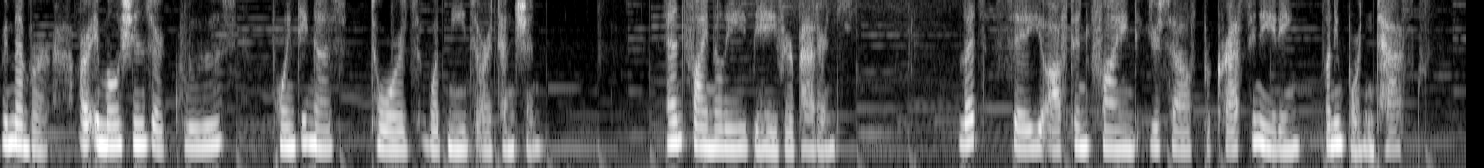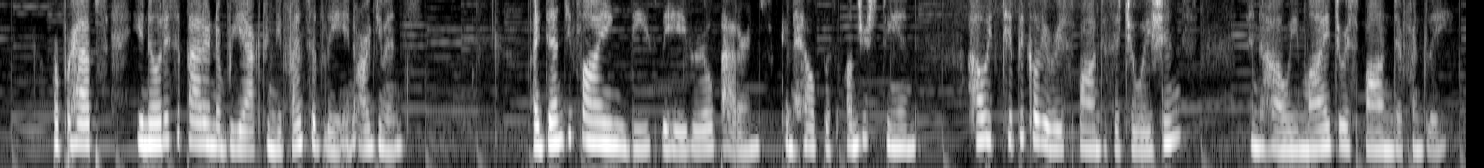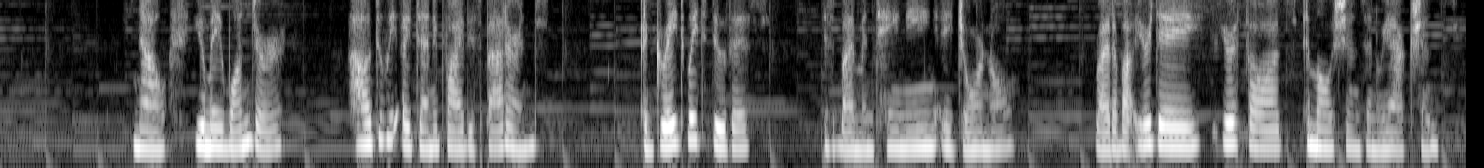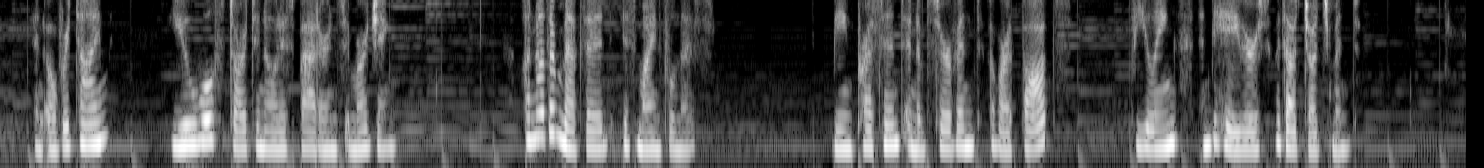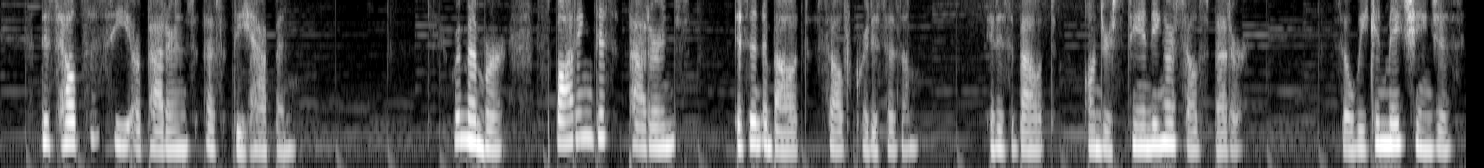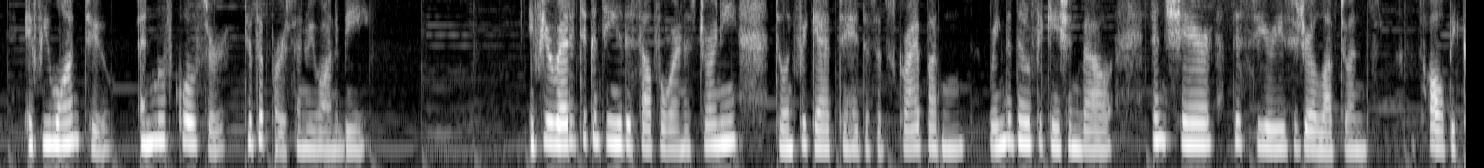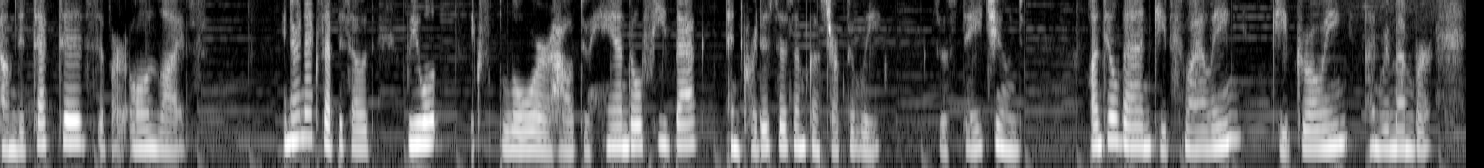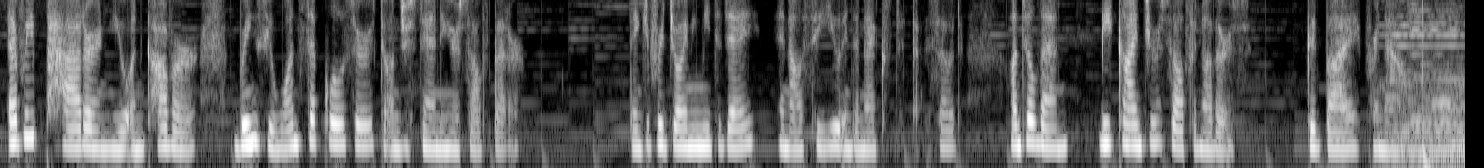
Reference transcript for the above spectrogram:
Remember, our emotions are clues pointing us towards what needs our attention. And finally, behavior patterns. Let's say you often find yourself procrastinating on important tasks. Or perhaps you notice a pattern of reacting defensively in arguments. Identifying these behavioral patterns can help us understand how we typically respond to situations and how we might respond differently. Now, you may wonder how do we identify these patterns? A great way to do this is by maintaining a journal. Write about your day, your thoughts, emotions, and reactions. And over time, you will start to notice patterns emerging. Another method is mindfulness, being present and observant of our thoughts, feelings, and behaviors without judgment. This helps us see our patterns as they happen. Remember, spotting these patterns isn't about self criticism, it is about understanding ourselves better so we can make changes if we want to and move closer to the person we want to be. If you're ready to continue the self awareness journey, don't forget to hit the subscribe button, ring the notification bell, and share this series with your loved ones. Let's all become detectives of our own lives. In our next episode, we will explore how to handle feedback and criticism constructively. So stay tuned. Until then, keep smiling, keep growing, and remember every pattern you uncover brings you one step closer to understanding yourself better. Thank you for joining me today, and I'll see you in the next episode. Until then, be kind to yourself and others. Goodbye for now.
